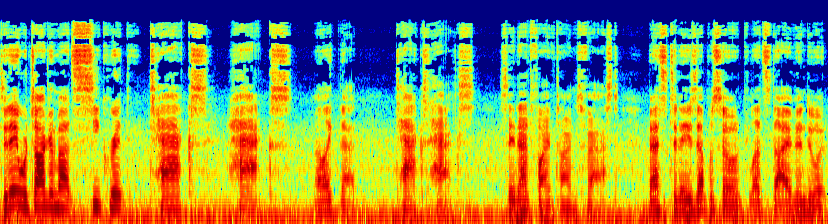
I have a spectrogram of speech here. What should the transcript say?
Today we're talking about secret tax hacks. I like that. Tax hacks. Say that five times fast. That's today's episode. Let's dive into it.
